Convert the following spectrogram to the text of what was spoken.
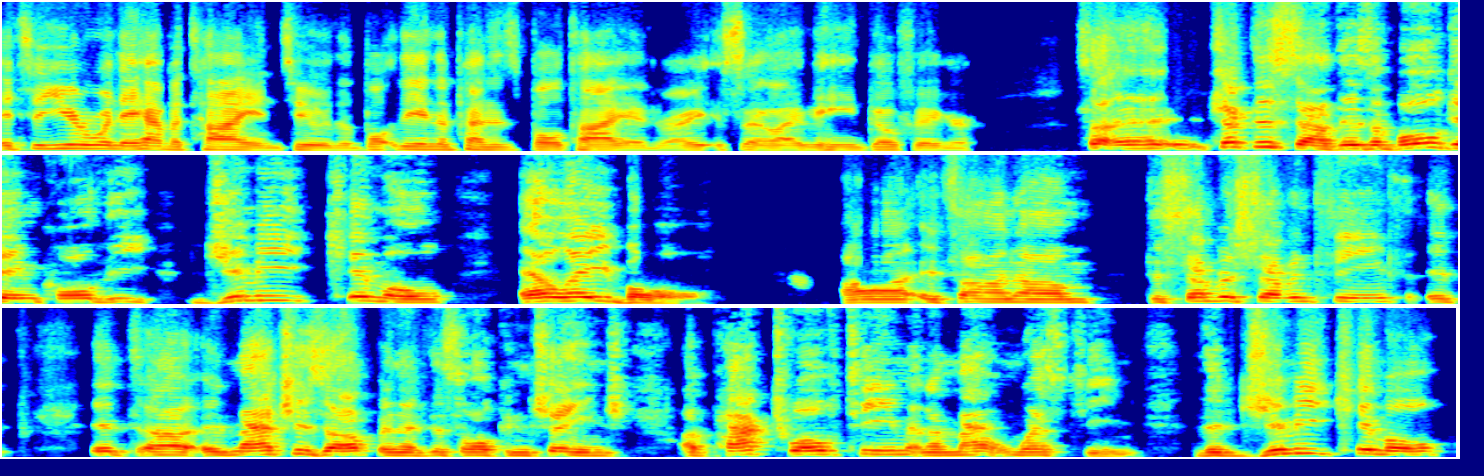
it's a year when they have a tie-in too, the bowl, the Independence Bowl tie-in, right? So I mean, go figure. So uh, check this out. There's a bowl game called the Jimmy Kimmel LA Bowl. Uh, it's on um, December 17th. It it uh, it matches up, and this all can change. A Pac-12 team and a Mountain West team. The Jimmy Kimmel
